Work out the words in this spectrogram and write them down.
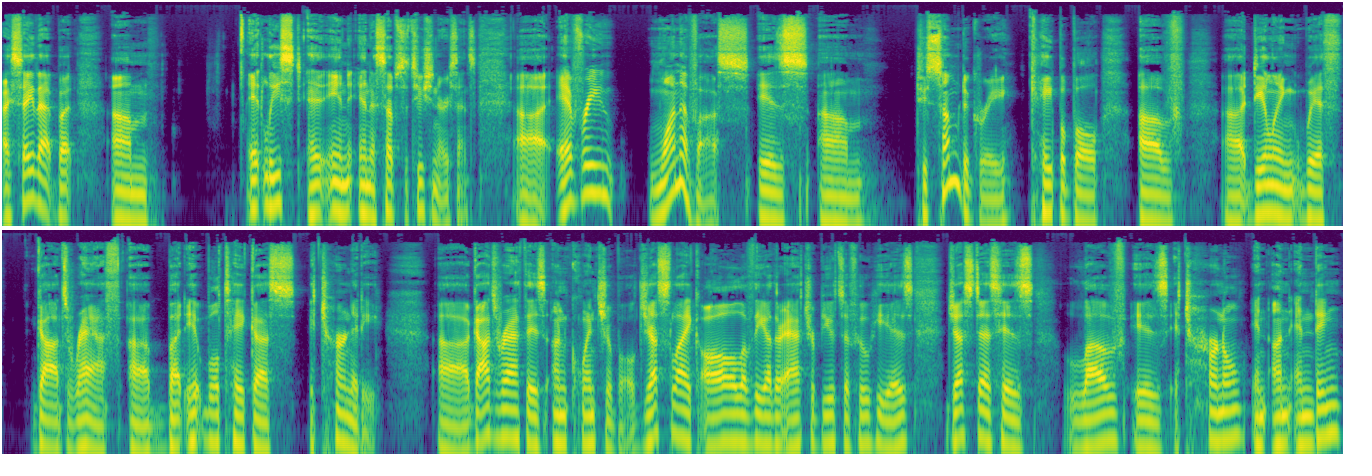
I, say that, but um, at least in in a substitutionary sense. Uh, every one of us is, um, to some degree, capable of uh, dealing with God's wrath, uh, but it will take us eternity. Uh, God's wrath is unquenchable, just like all of the other attributes of who He is, just as His love is eternal and unending.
